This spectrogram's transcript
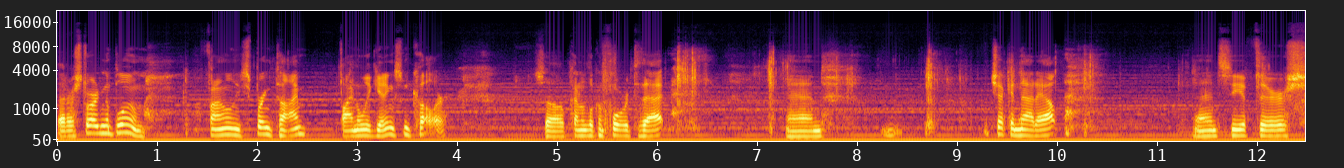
that are starting to bloom. Finally, springtime, finally getting some color. So, kind of looking forward to that and checking that out and see if there's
